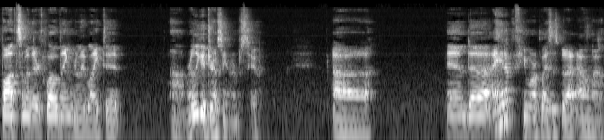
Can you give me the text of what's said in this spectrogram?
bought some of their clothing. Really liked it. Um, really good dressing rooms too. Uh, and uh, I hit up a few more places, but I, I don't know.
